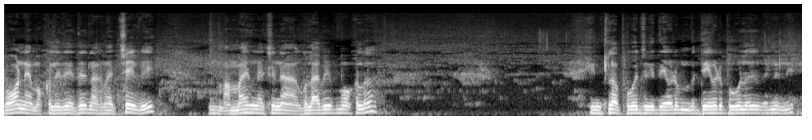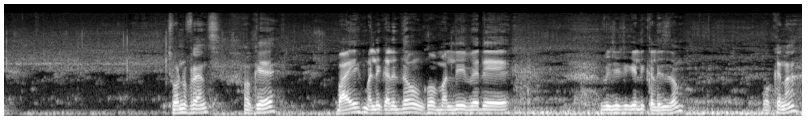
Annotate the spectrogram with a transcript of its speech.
బాగున్నాయి మొక్కలు ఇది. ఇది నాకు నచ్చేవి. అమ్మాయిలు అమ్మాయికి నచ్చిన గులాబీ మొక్కలు. ఇంట్లో పూజకి దేవుడు దేవుడి పువ్వులు ఇవన్నీ. చూడండి ఫ్రెండ్స్. ఓకే. బాయ్. మళ్ళీ కలుద్దాం. ఇంకో మళ్ళీ వేరే విజిట్కి వెళ్ళి కలుద్దాం. ఓకేనా?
